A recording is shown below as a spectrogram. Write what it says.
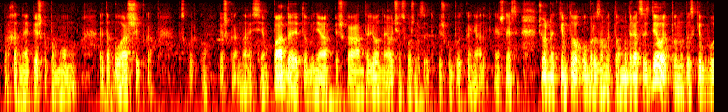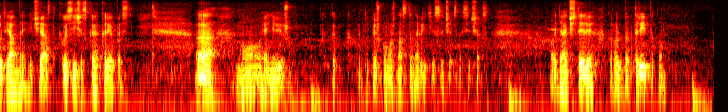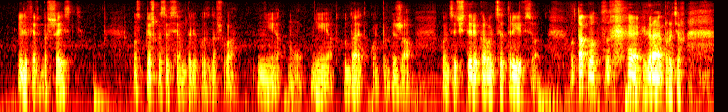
проходная пешка, по-моему, это была ошибка, поскольку пешка на 7 падает, у меня пешка отдаленная, очень сложно за эту пешку будет коня дать. Конечно, если черные каким-то образом это умудрятся сделать, то на доске будет явная ничья, классическая крепость. А, но я не вижу, эту пешку можно остановить, если честно, сейчас. Ладья 4, король b3, потом или ферзь b6. Но пешка совсем далеко дошла. Нет, ну, нет. Куда это конь побежал? Конь c4, король c3 и все. Вот так вот, играя против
